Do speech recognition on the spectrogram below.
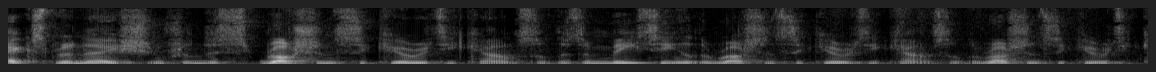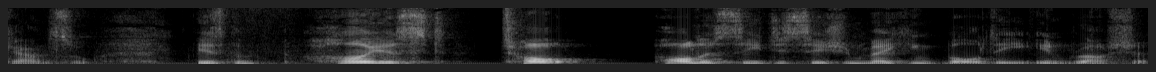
explanation from the Russian Security Council. There's a meeting at the Russian Security Council. The Russian Security Council is the highest top policy decision making body in Russia.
